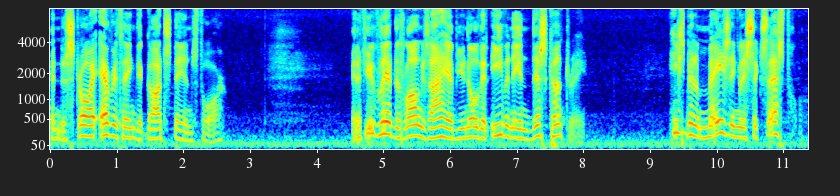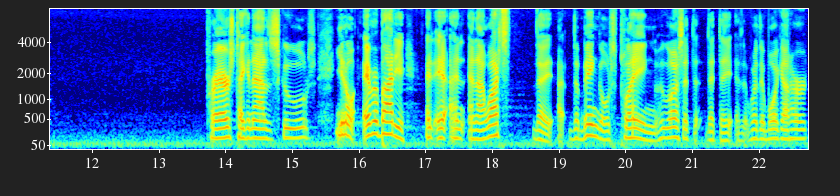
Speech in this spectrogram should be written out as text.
and destroy everything that God stands for. And if you've lived as long as I have, you know that even in this country, he's been amazingly successful. Prayers taken out of the schools. You know, everybody, and, and, and I watched the uh, the Bengals playing. Who was it that, that they where the boy got hurt?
